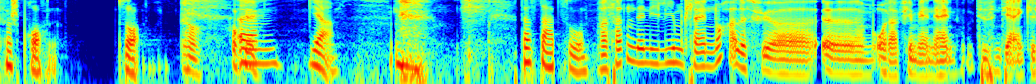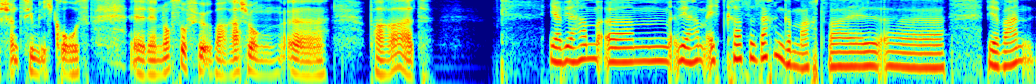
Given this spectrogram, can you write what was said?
Versprochen. So. Oh, okay. Ähm, ja. Das dazu. Was hatten denn die lieben Kleinen noch alles für, äh, oder vielmehr, nein, die sind ja eigentlich schon ziemlich groß, äh, denn noch so für Überraschungen äh, parat? Ja, wir haben ähm, wir haben echt krasse Sachen gemacht, weil äh, wir waren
